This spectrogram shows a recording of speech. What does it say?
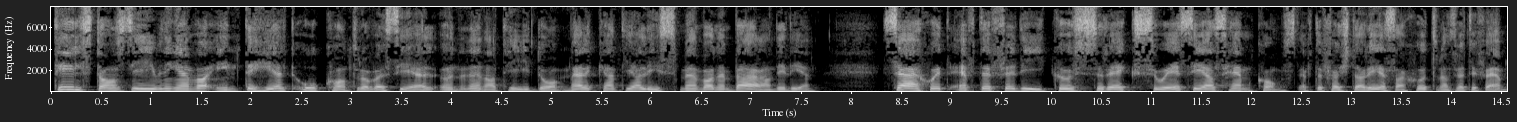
Tillståndsgivningen var inte helt okontroversiell under denna tid då merkantilismen var den bärande idén. Särskilt efter Fredricus Rex Suecias hemkomst efter första resan 1735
